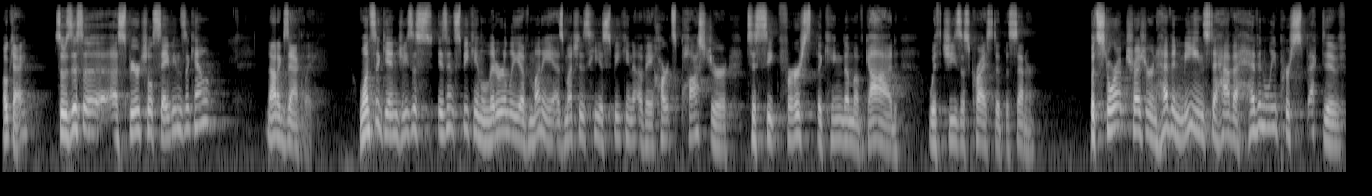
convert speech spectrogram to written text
Okay, so is this a, a spiritual savings account? Not exactly. Once again, Jesus isn't speaking literally of money as much as he is speaking of a heart's posture to seek first the kingdom of God with Jesus Christ at the center. But store up treasure in heaven means to have a heavenly perspective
